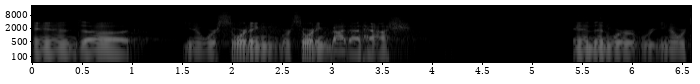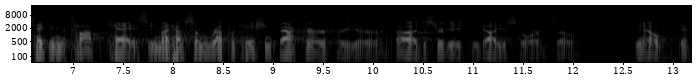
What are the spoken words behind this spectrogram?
And uh, you know, we're, sorting, we're sorting by that hash. And then we're, we're, you know, we're taking the top k. So you might have some replication factor for your uh, distributed key value store. So you know, if,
